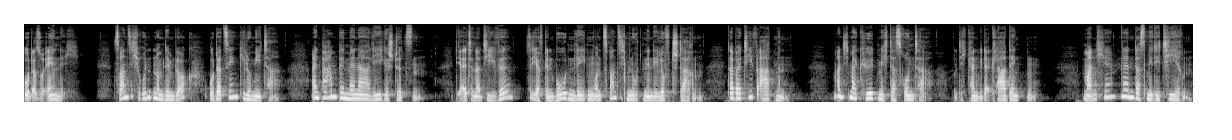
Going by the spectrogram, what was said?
Oder so ähnlich. 20 Runden um den Block oder 10 Kilometer. Ein paar Hampelmänner Liegestützen. Die Alternative, sich auf den Boden legen und 20 Minuten in die Luft starren, dabei tief atmen. Manchmal kühlt mich das runter und ich kann wieder klar denken. Manche nennen das Meditieren.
